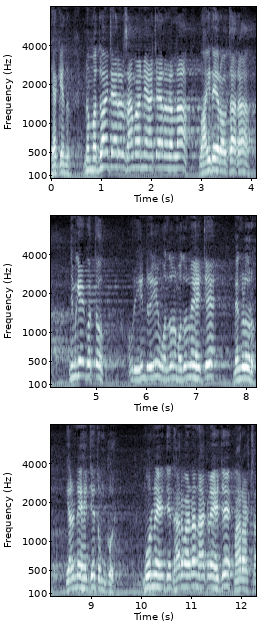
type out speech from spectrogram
ಯಾಕೆಂದ್ರು ನಮ್ಮ ಮಧ್ವಾಚಾರ್ಯರು ಸಾಮಾನ್ಯ ಆಚಾರರಲ್ಲ ವಾಯುದೇವರ ಅವತಾರ. ನಿಮಗೇ ಗೊತ್ತು ಅವ್ರು ಏನು ರೀ ಒಂದೊಂದು ಮೊದಲನೇ ಹೆಜ್ಜೆ ಬೆಂಗಳೂರು, ಎರಡನೇ ಹೆಜ್ಜೆ ತುಮಕೂರು, ಮೂರನೇ ಹೆಜ್ಜೆ ಧಾರವಾಡ, ನಾಲ್ಕನೇ ಹೆಜ್ಜೆ ಮಹಾರಾಷ್ಟ್ರ.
